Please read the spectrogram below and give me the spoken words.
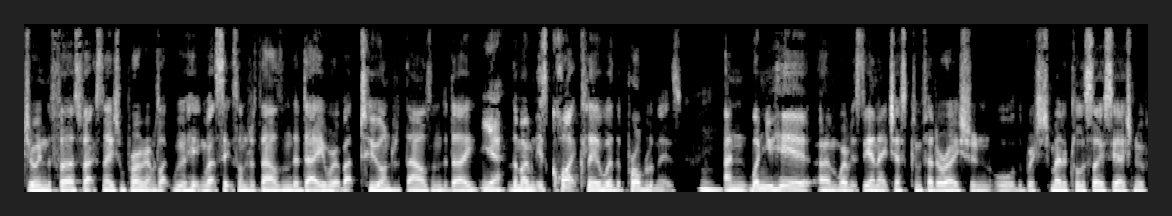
during the first vaccination programs, like we were hitting about 600,000 a day. We're at about 200,000 a day Yeah. at the moment. It's quite clear where the problem is. Hmm. And when you hear um, whether it's the NHS Confederation or the British Medical Association who've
